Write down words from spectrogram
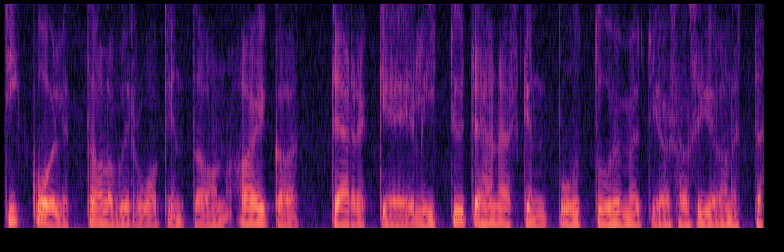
tikoille talviruokinta on aika tärkeä. Liittyy tähän äsken puhuttuun hömötiasasiaan, että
